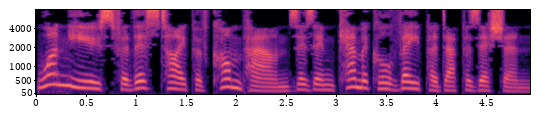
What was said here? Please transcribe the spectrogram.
One use for this type of compounds is in chemical vapor deposition.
